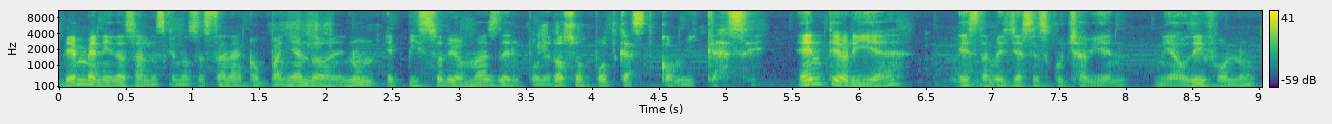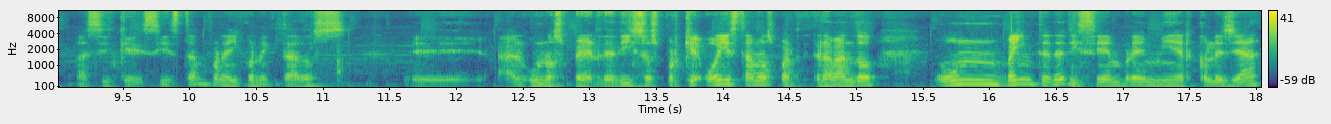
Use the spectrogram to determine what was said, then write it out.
Bienvenidos a los que nos están acompañando en un episodio más del poderoso podcast Comicase. En teoría, esta vez ya se escucha bien mi audífono, así que si están por ahí conectados, eh, algunos perdedizos, porque hoy estamos grabando un 20 de diciembre, miércoles ya,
